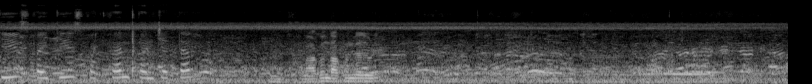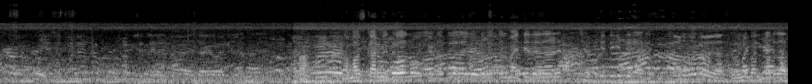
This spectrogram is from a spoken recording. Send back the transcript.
तीस पैतीस पचपन पंच्याहत्तर मागून दाखवून द्या जोडी. नमस्कार मित्रांनो शेट आपल्याला जोडीबद्दल माहिती देणार आहे शेट किती किती राहते दोन्ही पण करतात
